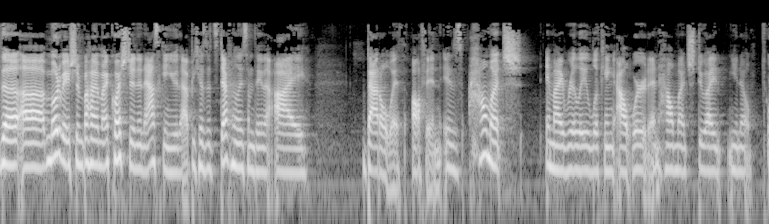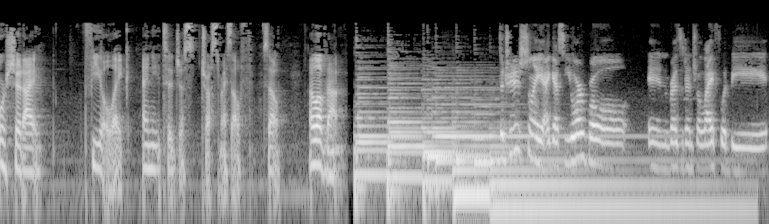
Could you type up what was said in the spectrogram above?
the uh, motivation behind my question and asking you that because it's definitely something that I battle with often is how much am I really looking outward and how much do I, you know, or should I feel like I need to just trust myself. So I love that. So traditionally, I guess your role in residential life would be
